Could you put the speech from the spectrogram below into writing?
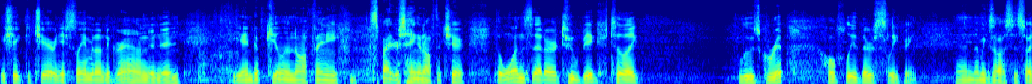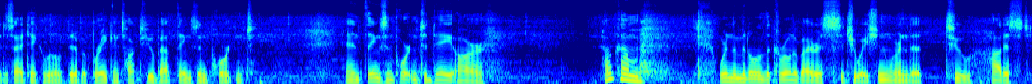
you shake the chair and you slam it on the ground, and then you end up killing off any spiders hanging off the chair. The ones that are too big to like lose grip. Hopefully, they're sleeping. And I'm exhausted, so I decided to take a little bit of a break and talk to you about things important. And things important today are how come we're in the middle of the coronavirus situation? We're in the two hottest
